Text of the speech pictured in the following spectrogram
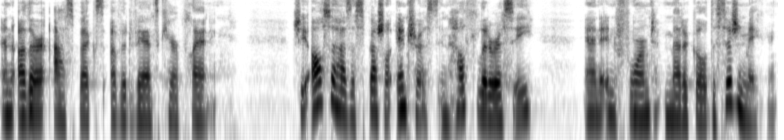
and other aspects of advanced care planning. She also has a special interest in health literacy and informed medical decision making.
